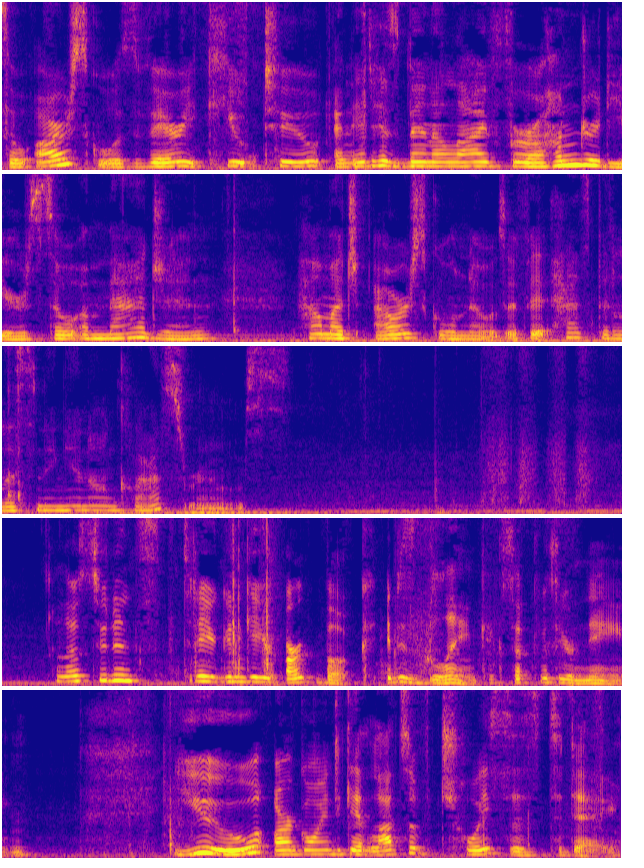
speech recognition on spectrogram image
So our school is very cute too, and it has been alive for a hundred years. So imagine how much our school knows if it has been listening in on classrooms. Hello students, today you're gonna get your art book. It is blank except with your name. You are going to get lots of choices today.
